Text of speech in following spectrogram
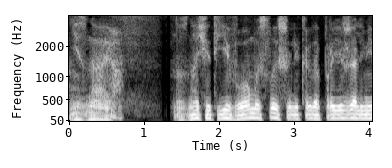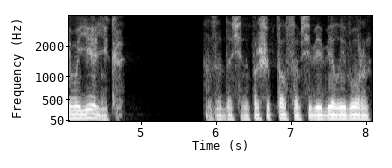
«Не знаю. Но значит, его мы слышали, когда проезжали мимо ельника озадаченно прошептал сам себе белый ворон.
